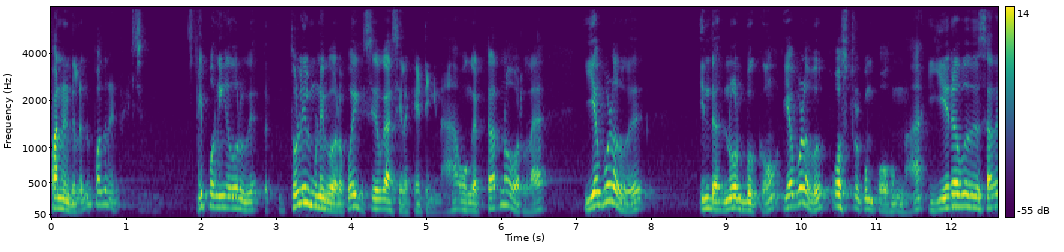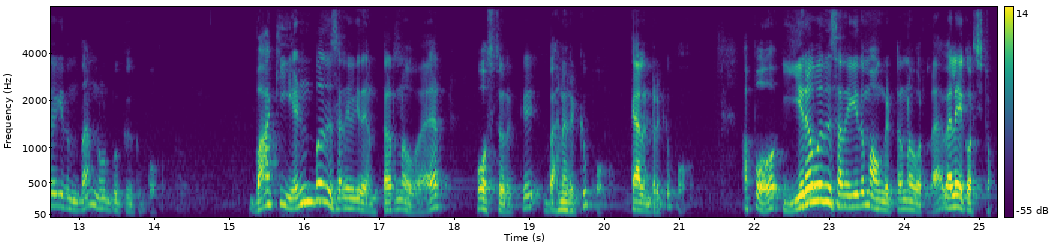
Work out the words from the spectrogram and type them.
பன்னெண்டுலேருந்து பதினெட்டு ஆயிடுச்சு. இப்போ நீங்கள் ஒரு தொழில் முனைவோரை போய் சிவகாசியில் கேட்டிங்கன்னா உங்கள் டர்ன் ஓவரில் எவ்வளவு இந்த நோட்புக்கும் எவ்வளவு போஸ்டருக்கும் போகும்னா இருபது சதவீதம் தான் நோட்புக்குக்கு போகும். பாக்கி எண்பது சதவீதம் டர்ன் ஓவர் போஸ்டருக்கு பேனருக்கு போகும் கேலண்டருக்கு போகும். அப்போது இருபது சதவீதம் அவங்க டர்ன் ஓவரில் விலையை குறைச்சிட்டோம்.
